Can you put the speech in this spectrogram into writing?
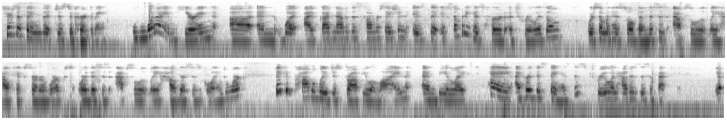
here's a thing that just occurred to me. What I am hearing uh, and what I've gotten out of this conversation is that if somebody has heard a truism where someone has told them this is absolutely how Kickstarter works or this is absolutely how this is going to work, they could probably just drop you a line and be like, "Hey, I heard this thing. Is this true? And how does this affect me?" Yep.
